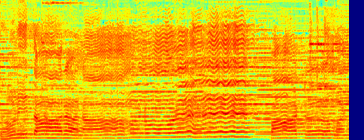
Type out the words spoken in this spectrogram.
ધણી તારા નામનો રે પાટ મંડાણો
